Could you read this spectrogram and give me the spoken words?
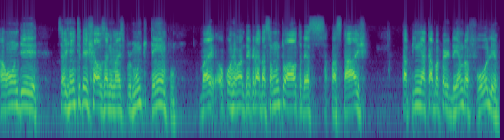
aonde se a gente deixar os animais por muito tempo, vai ocorrer uma degradação muito alta dessa pastagem. O capim acaba perdendo a folha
